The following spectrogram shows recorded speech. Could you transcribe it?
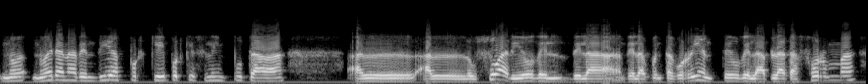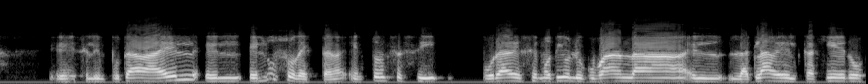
no, no eran atendidas ¿por qué? porque se le imputaba al, al usuario de, la, de la cuenta corriente o de la plataforma eh, se le imputaba a él el, el uso de esta entonces si por ese motivo le ocupaban la, la clave del cajero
